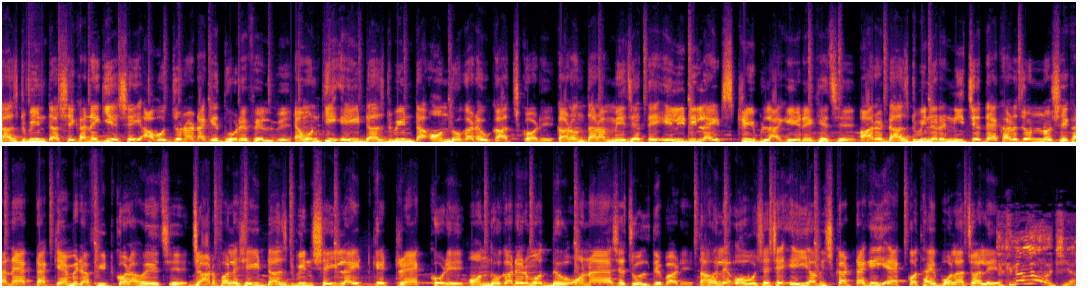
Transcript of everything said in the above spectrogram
ডাস্টবিনটা সেখানে গিয়ে সেই আবর্জনাটাকে ধরে ফেলবে। এমনকি এই ডাস্টবিনটা অন্ধকারেও কাজ করে, কারণ তারা মেঝেতে এলইডি লাইট স্ট্রিপ লাগিয়ে রেখেছে। আর ডাস্টবিনের নিচে দেখার জন্য সেখানে একটা ক্যামেরা ফিট করা হয়েছে, যার ফলে সেই ডাস্টবিন সেই লাইটকে ট্র্যাক করে অন্ধকারের মধ্যেও অনায়াসে চলতে পারে তাহলে অবশেষে এই আবিষ্কারটাকেই এক কথায় বলা চলে Tecnologia!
